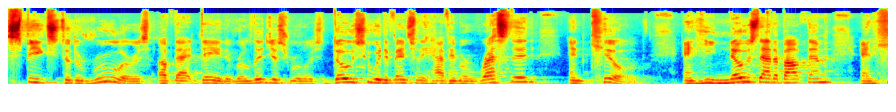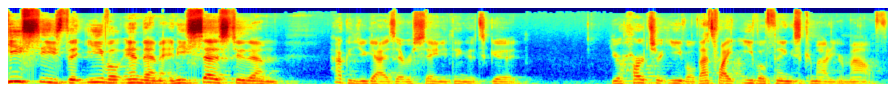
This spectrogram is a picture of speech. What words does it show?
speaks to the rulers of that day, the religious rulers, those who would eventually have him arrested and killed. And he knows that about them, and he sees the evil in them, and he says to them, how could you guys ever say anything that's good? Your hearts are evil. That's why evil things come out of your mouth.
